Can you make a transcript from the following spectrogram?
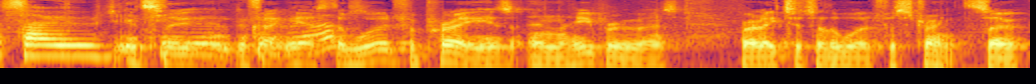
So, it's the, in fact, yes, the word for praise in the Hebrew is related to the word for strength. So,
